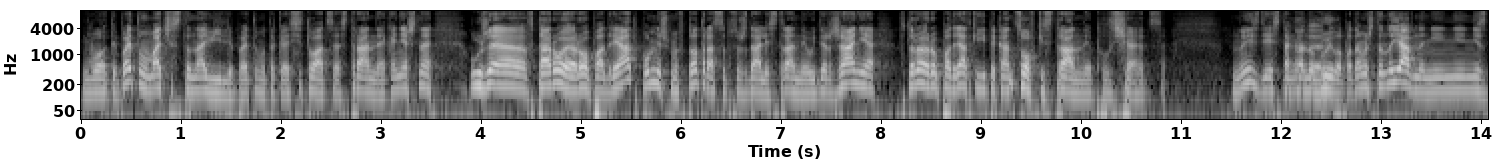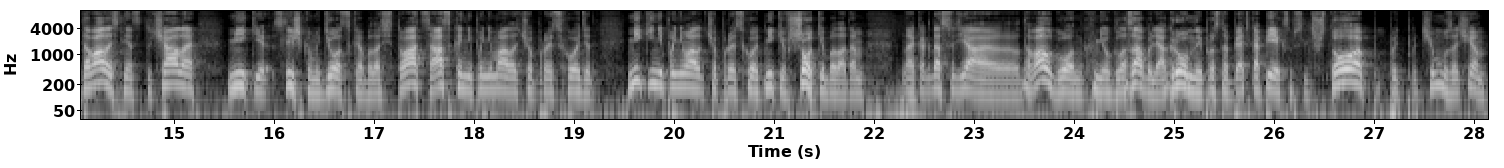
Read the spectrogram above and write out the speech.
Вот, и поэтому матч остановили, поэтому такая ситуация странная. Конечно, уже второе Ро подряд, помнишь, мы в тот раз обсуждали странные удержания, второе Ро подряд какие-то концовки странные получаются. Ну и здесь так ну, оно да. было, потому что, ну, явно не, не, не сдавалась, не отстучала. Мики, слишком идиотская была ситуация. Аска не понимала, что происходит. Мики не понимала, что происходит. Мики в шоке была там, а когда судья э, давал гонг, у нее глаза были огромные, просто 5 копеек. В смысле, что? Почему? Зачем?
